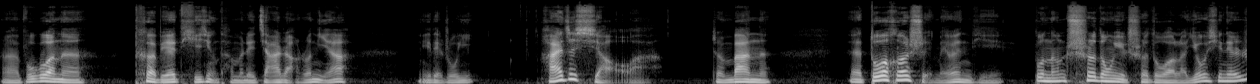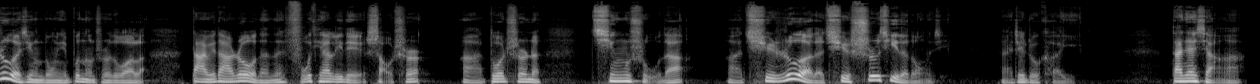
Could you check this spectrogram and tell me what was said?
啊。不过呢，特别提醒他们这家长说：“你啊，你得注意，孩子小啊，怎么办呢？呃，多喝水没问题。”不能吃东西吃多了，尤其那热性东西不能吃多了，大鱼大肉的那伏天里得少吃啊，多吃呢清暑的啊，去热的、去湿气的东西，哎，这就可以。大家想啊，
